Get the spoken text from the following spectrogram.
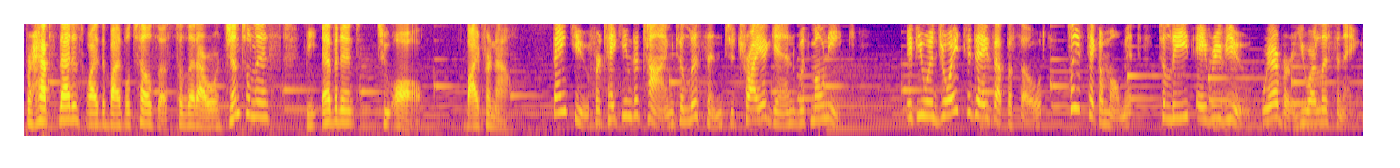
Perhaps that is why the Bible tells us to let our gentleness be evident to all. Bye for now. Thank you for taking the time to listen to Try Again with Monique. If you enjoyed today's episode, please take a moment to leave a review wherever you are listening.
